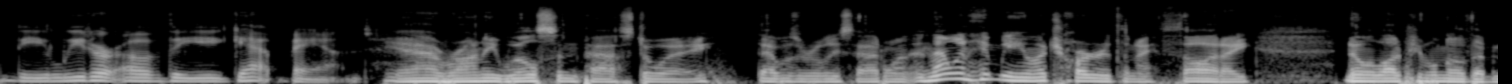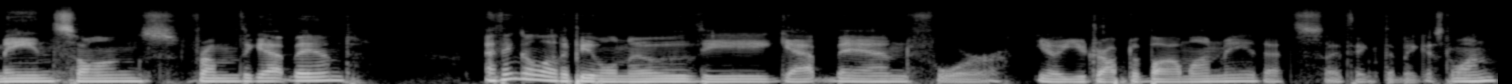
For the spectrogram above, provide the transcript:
the leader of the Gap Band. Yeah, Ronnie Wilson passed away. That was a really sad one, and that one hit me much harder than I thought. I know a lot of people know the main songs from the Gap Band. I think a lot of people know the Gap Band for, you know, You Dropped a Bomb on Me. That's, I think, the biggest one.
